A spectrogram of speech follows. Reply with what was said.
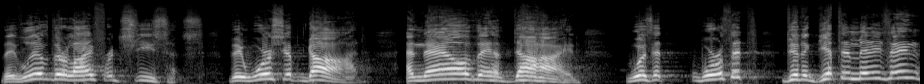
They've lived their life for Jesus. They worshiped God, and now they have died. Was it worth it? Did it get them anything?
